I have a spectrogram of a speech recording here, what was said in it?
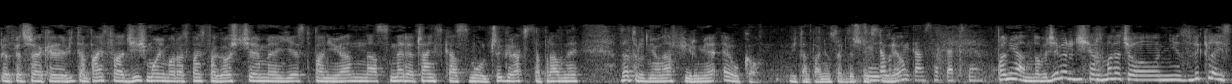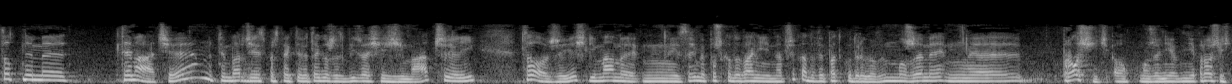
Piotr Pietrzak, witam Państwa. Dziś moim oraz Państwa gościem jest Pani Joanna Smereczańska-Smulczyk, radca prawny zatrudniona w firmie Ełko. Witam Panią serdecznie Dzień w studio. dobry, witam serdecznie. Pani Joanno, będziemy dzisiaj rozmawiać o niezwykle istotnym e, temacie, tym bardziej z perspektywy tego, że zbliża się zima, czyli to, że jeśli mamy, mm, jesteśmy poszkodowani na przykład w wypadku drogowym, możemy mm, e, prosić o, może nie, nie prosić,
